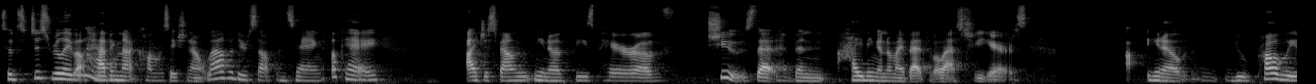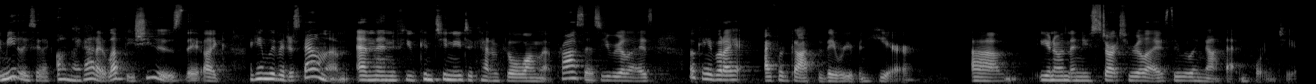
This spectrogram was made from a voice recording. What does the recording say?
So it's just really about having that conversation out loud with yourself and saying, okay, I just found, you know, these pair of shoes that have been hiding under my bed for the last two years. Uh, You know, you probably immediately say like, "Oh my god, I love these shoes." They like, I can't believe I just found them. And then if you continue to kind of go along that process, you realize, okay, but I I forgot that they were even here. Um, you know, and then you start to realize they're really not that important to you.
